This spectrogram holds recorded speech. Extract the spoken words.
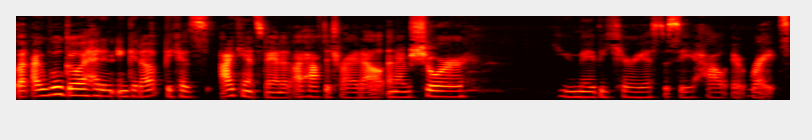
But I will go ahead and ink it up because I can't stand it. I have to try it out and I'm sure you may be curious to see how it writes.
